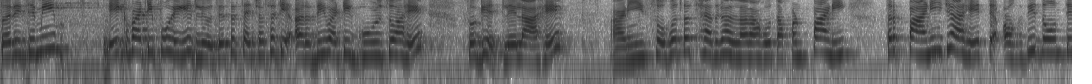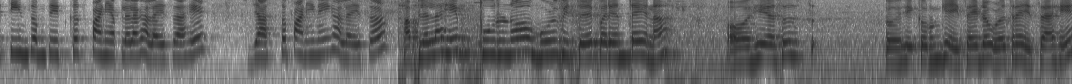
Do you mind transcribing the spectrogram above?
तर इथे मी एक वाटी पोहे घेतले होते तर त्याच्यासाठी अर्धी वाटी गूळ जो आहे तो घेतलेला आहे. आणि सोबतच ह्यात घालणार आहोत आपण पाणी. तर पाणी जे आहे ते अगदी दोन ते तीन चमचे इतकंच पाणी आपल्याला घालायचं आहे. जास्त पाणी नाही घालायचं. आपल्याला हे पूर्ण गूळ वितळेपर्यंत आहे ना हे असंच हे करून घ्यायचं आहे ढवळत राहायचं आहे.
